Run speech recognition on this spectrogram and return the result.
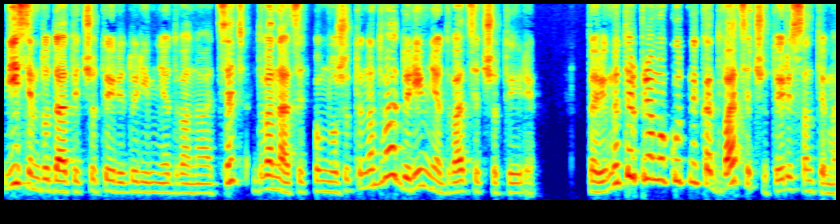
8 додати 4 дорівнює 12, 12 помножити на 2 дорівнює 24. Периметр прямокутника 24 см.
